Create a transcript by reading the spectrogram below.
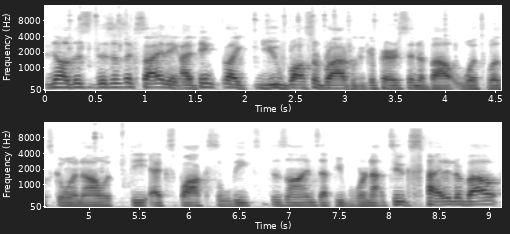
no, this this is exciting. I think like you also brought up a comparison about with what's going on with the Xbox leaked designs that people were not too excited about.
